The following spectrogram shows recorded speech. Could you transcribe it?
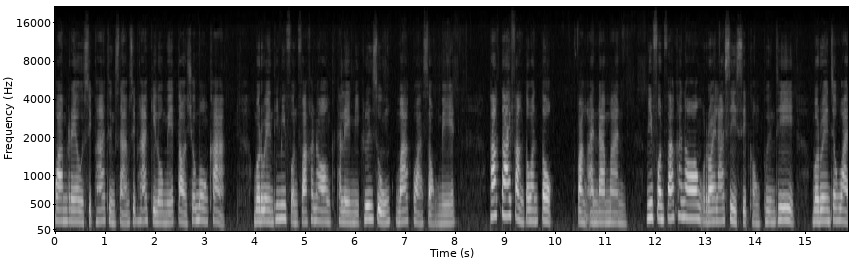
ความเร็ว 15-35 กิโลเมตรต่อชั่วโมงค่ะ บริเวณที่มีฝนฟ้าขนอง ทะเลมีคลื่นสูงมากกว่า 2 เมตร ภาคใต้ฝั่งตะวันตก ฝั่งอันดามัน มีฝนฟ้าขนองร้อยละ 40 ของพื้นที่ บริเวณจังหวัด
